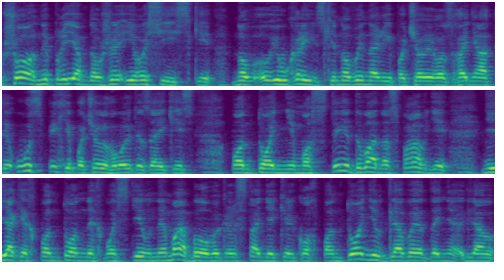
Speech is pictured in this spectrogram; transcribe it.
що неприємно, вже і російські і українські новинарі почали розганяти успіхи, почали говорити за якісь понтонні мости. Два насправді ніяких понтонних мостів немає. Було використання кількох понтонів для ведення для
